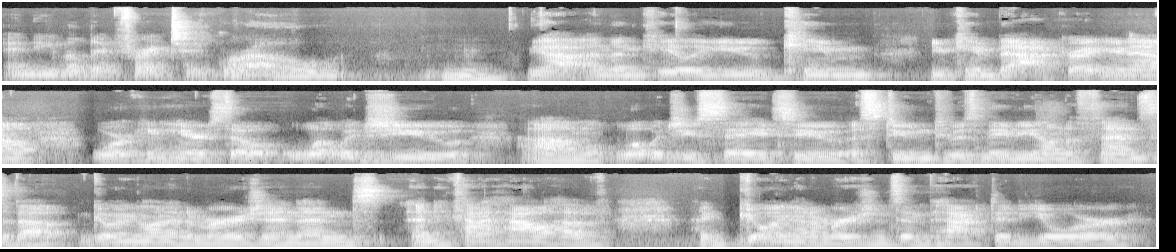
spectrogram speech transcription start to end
enabled it for it to grow Mm-hmm. Yeah, and then Kayla, you came you came back, right? You're now working here. So, what would you um, what would you say to a student who is maybe on the fence about going on an immersion, and and kind of how have going on immersions impacted your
